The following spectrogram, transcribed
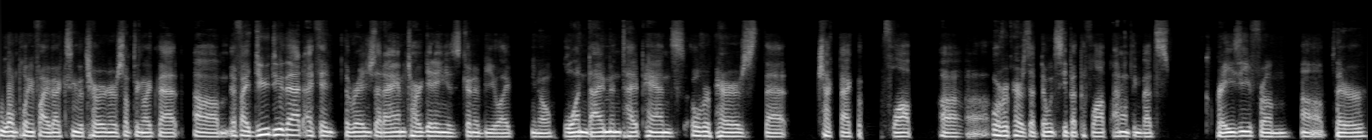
1.5xing the turn or something like that? Um, if I do do that, I think the range that I am targeting is going to be like you know one diamond type hands over pairs that check back the flop, uh, over pairs that don't c bet the flop. I don't think that's crazy from uh, player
